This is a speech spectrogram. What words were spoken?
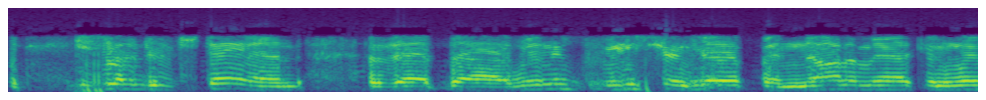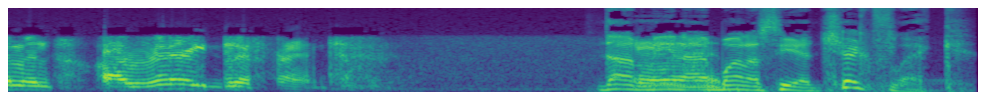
but you understand that uh, women from Eastern Europe and non-American women are very different. Doesn't mean I want to see a chick flick.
